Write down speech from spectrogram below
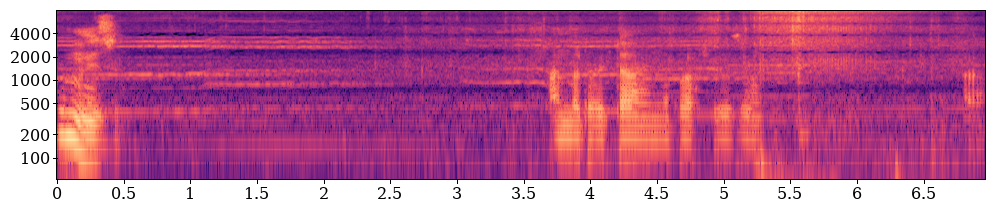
Gemüse. Einmal direkt dahin gebracht oder so. Ja.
